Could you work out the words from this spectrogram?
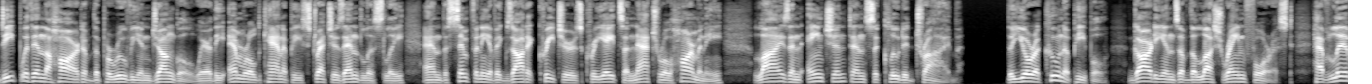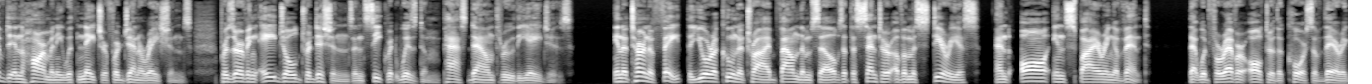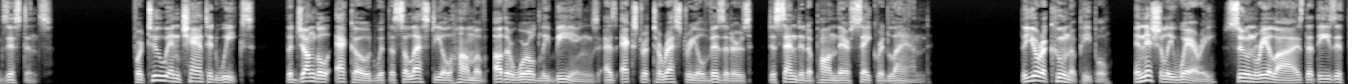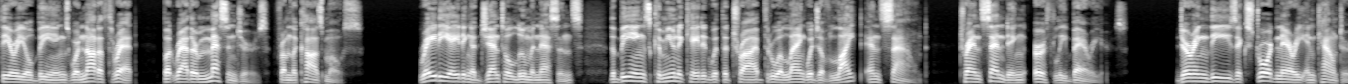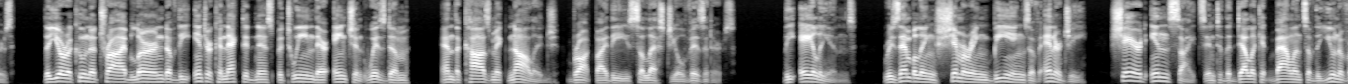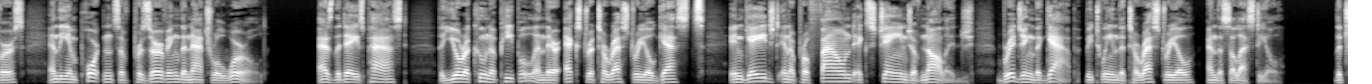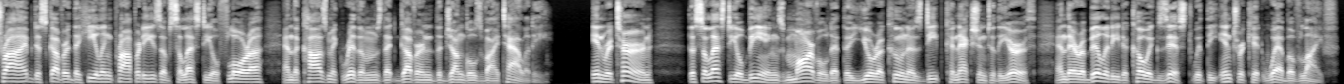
Deep within the heart of the Peruvian jungle, where the emerald canopy stretches endlessly and the symphony of exotic creatures creates a natural harmony, lies an ancient and secluded tribe. The Yuracuna people, guardians of the lush rainforest, have lived in harmony with nature for generations, preserving age-old traditions and secret wisdom passed down through the ages. In a turn of fate, the Yuracuna tribe found themselves at the center of a mysterious and awe-inspiring event that would forever alter the course of their existence. For two enchanted weeks, the jungle echoed with the celestial hum of otherworldly beings as extraterrestrial visitors descended upon their sacred land. The Yuracuna people, initially wary, soon realized that these ethereal beings were not a threat, but rather messengers from the cosmos. Radiating a gentle luminescence, the beings communicated with the tribe through a language of light and sound, transcending earthly barriers. During these extraordinary encounters, the Yuracuna tribe learned of the interconnectedness between their ancient wisdom and the cosmic knowledge brought by these celestial visitors. The aliens, resembling shimmering beings of energy, shared insights into the delicate balance of the universe and the importance of preserving the natural world. As the days passed, the Yuracuna people and their extraterrestrial guests engaged in a profound exchange of knowledge, bridging the gap between the terrestrial and the celestial. The tribe discovered the healing properties of celestial flora and the cosmic rhythms that governed the jungle's vitality. In return, the celestial beings marveled at the Yuracuna's deep connection to the earth and their ability to coexist with the intricate web of life.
